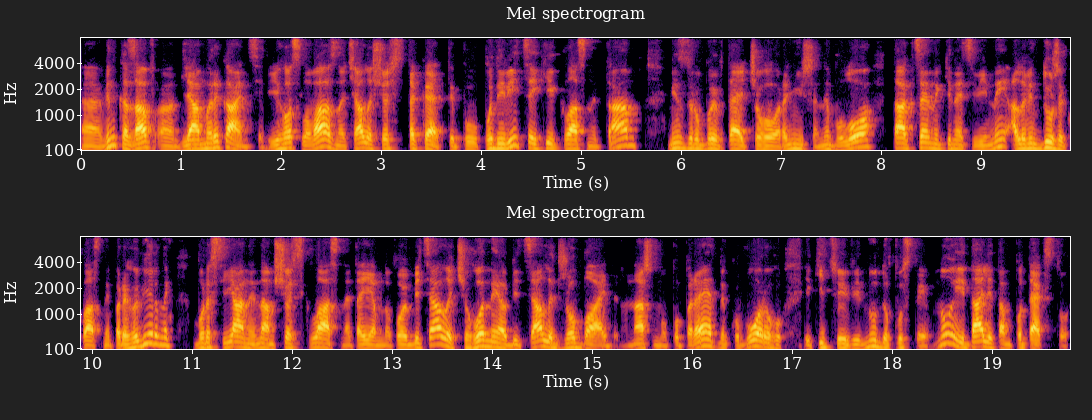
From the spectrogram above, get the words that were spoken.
Е, Він казав е, для американців. Його слова означали щось таке: типу, подивіться, який класний Трамп. Він зробив те, чого раніше не було. Так, це не кінець війни, але він дуже класний переговірник. Бо росіяни нам щось класне таємно пообіцяли, чого не обіцяли Джо Байдену, нашому попереднику, ворогу, який цю війну допустив. Ну і далі там по тексту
